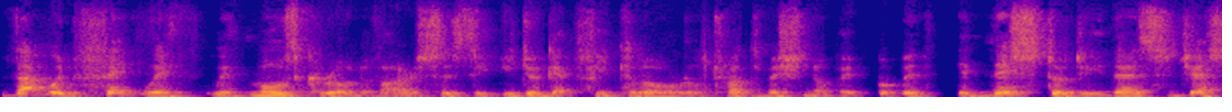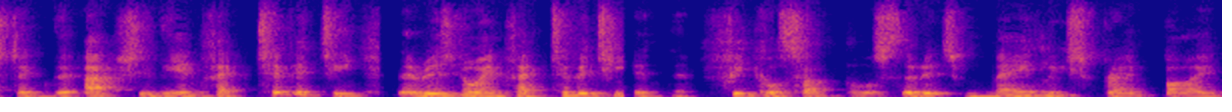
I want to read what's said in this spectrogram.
That would fit with, with most coronaviruses that you do get fecal oral transmission of it. But with, in this study, they're suggesting that actually the infectivity, there is no infectivity in the fecal samples, that it's mainly spread by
